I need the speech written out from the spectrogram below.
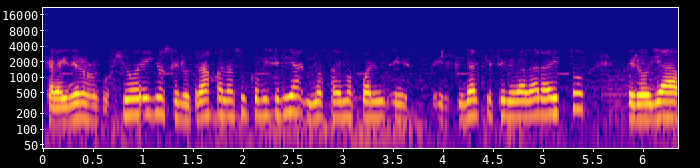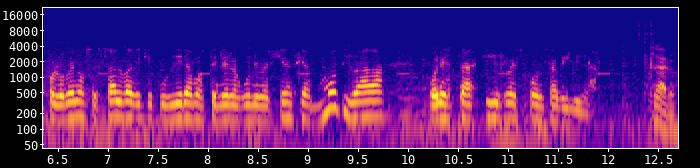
Carabineros recogió ello, se lo trajo a la subcomisaría, no sabemos cuál es el final que se le va a dar a esto, pero ya por lo menos se salva de que pudiéramos tener alguna emergencia motivada por esta irresponsabilidad. Claro.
